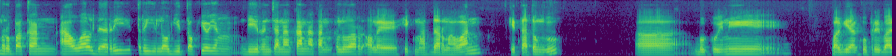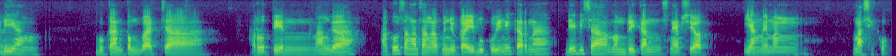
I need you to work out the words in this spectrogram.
merupakan awal dari trilogi Tokyo yang direncanakan akan keluar oleh Hikmat Darmawan. Kita tunggu. Eh, buku ini bagi aku pribadi yang bukan pembaca rutin manga, aku sangat-sangat menyukai buku ini karena dia bisa memberikan snapshot yang memang Mas, Hik-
